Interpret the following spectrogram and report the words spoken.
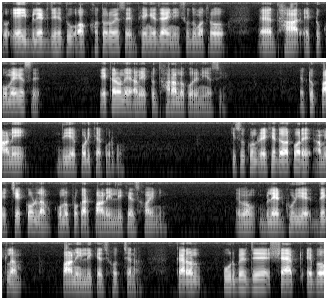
তো এই ব্লেড যেহেতু অক্ষত রয়েছে, ভেঙে যায়নি, শুধুমাত্র ধার একটু কমে গেছে। এ কারণে আমি একটু ধারালো করে নিয়েছি। একটু পানি দিয়ে পরীক্ষা করব। কিছুক্ষণ রেখে দেওয়ার পরে আমি চেক করলাম কোনো প্রকার পানি লিকেজ হয়নি এবং ব্লেড ঘুরিয়ে দেখলাম পানি লিকেজ হচ্ছে না। কারণ পূর্বের যে শ্যাফট এবং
